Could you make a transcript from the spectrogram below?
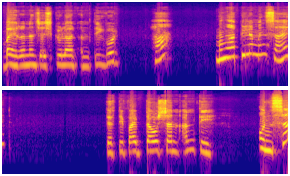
bayranan sa eskwelahan, ante God. Ha? Mga pila man sad? 35,000, ante. Unsa?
